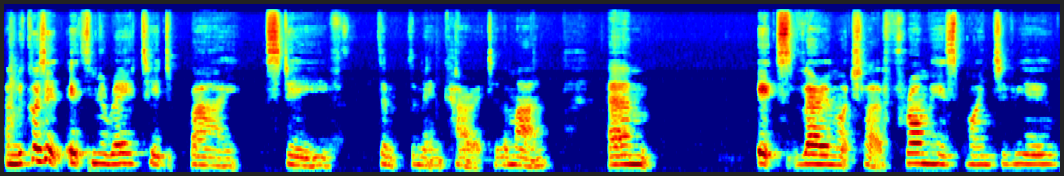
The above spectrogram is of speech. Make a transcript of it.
and because it, it's narrated by Steve, the, the main character, the man, um, it's very much like from his point of view.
